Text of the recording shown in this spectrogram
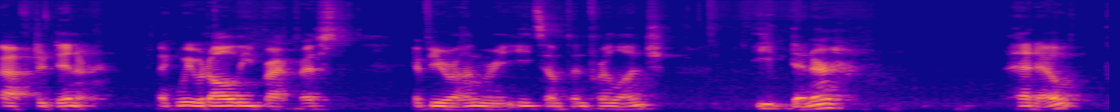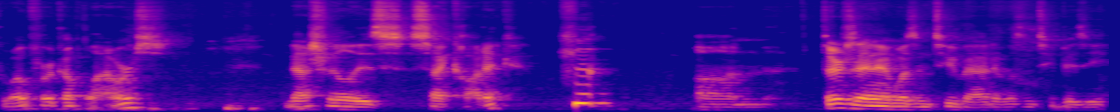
after dinner. Like we would all eat breakfast. If you were hungry, eat something for lunch, eat dinner, head out, go out for a couple hours. Nashville is psychotic. On Thursday night wasn't too bad. It wasn't too busy.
